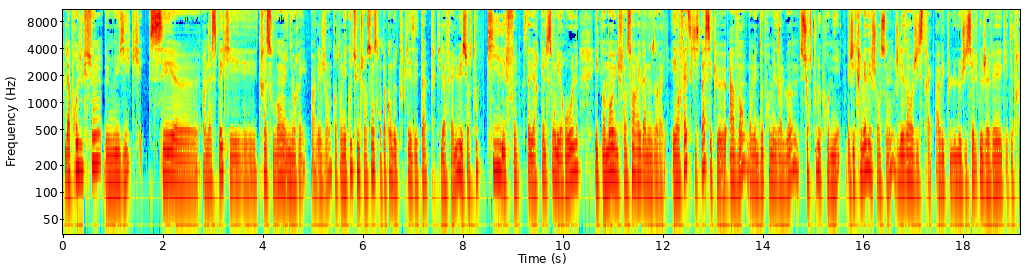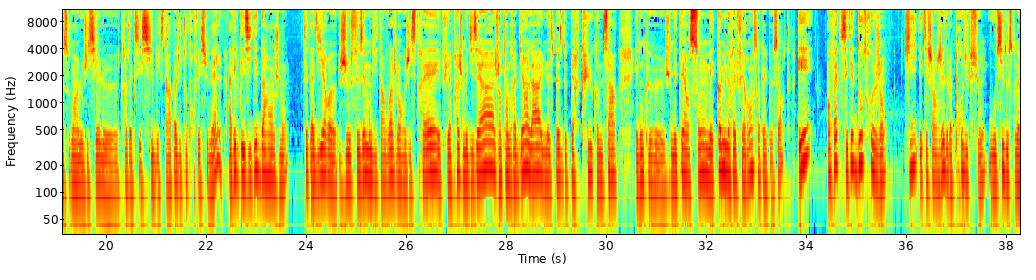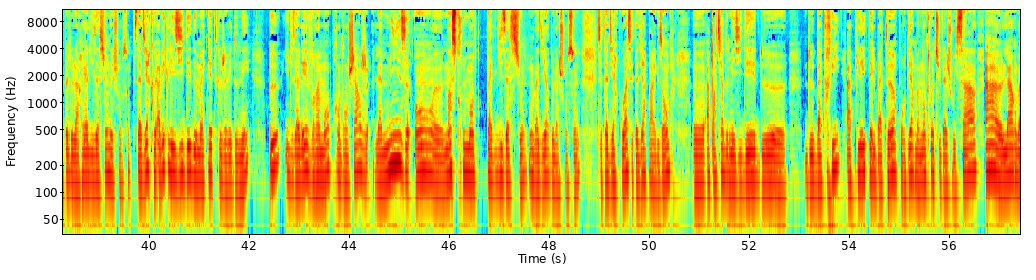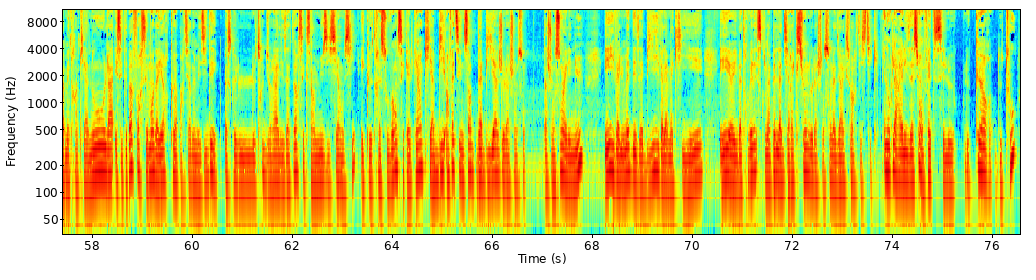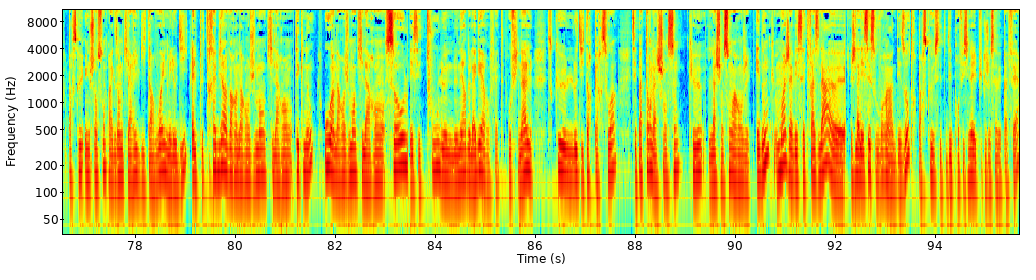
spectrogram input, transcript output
La production de musique, c'est euh, un aspect qui est très souvent ignoré par les gens. Quand on écoute une chanson, on se rend pas compte de toutes les étapes qu'il a fallu et surtout qui les font, c'est-à-dire quels sont les rôles et comment une chanson arrive à nos oreilles. Et en fait, ce qui se passe, c'est que avant, dans mes deux premiers albums, surtout le premier, j'écrivais des chansons, je les enregistrais avec le logiciel que j'avais, qui était très souvent un logiciel euh, très accessible, etc., pas du tout professionnel, avec des idées d'arrangement c'est-à-dire, euh, je faisais mon guitare-voix, je l'enregistrais, et puis après je me disais, ah, j'entendrais bien là une espèce de percu comme ça. Et donc euh, je mettais un son, mais comme une référence en quelque sorte. Et en fait, c'était d'autres gens qui étaient chargés de la production ou aussi de ce qu'on appelle de la réalisation des chansons. C'est-à-dire qu'avec les idées de maquettes que j'avais données, eux, ils allaient vraiment prendre en charge la mise en euh, instrumentalisation, on va dire, de la chanson. C'est-à-dire quoi? C'est-à-dire, par exemple, euh, à partir de mes idées de, euh, de batterie, appeler tel batteur pour dire maintenant, toi, tu vas jouer ça. Ah, là, on va mettre un piano, là. Et c'était pas forcément d'ailleurs que à partir de mes idées. Parce que le truc du réalisateur, c'est que c'est un musicien aussi. Et que très souvent, c'est quelqu'un qui habille. En fait, c'est une sorte d'habillage de la chanson ta chanson elle est nue et il va lui mettre des habits, il va la maquiller et euh, il va trouver ce qu'on appelle la direction de la chanson, la direction artistique. Et donc la réalisation en fait c'est le, cœur de tout parce qu'une chanson par exemple qui arrive guitare-voix, une mélodie, elle peut très bien avoir un arrangement qui la rend techno ou un arrangement qui la rend soul et c'est tout le, nerf de la guerre en fait. Au final, ce que l'auditeur perçoit, c'est pas tant la chanson que la chanson arrangée. Et donc moi j'avais cette phase là, euh, je la laissais souvent à des autres parce que c'était des professionnels et puis que je savais pas faire.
